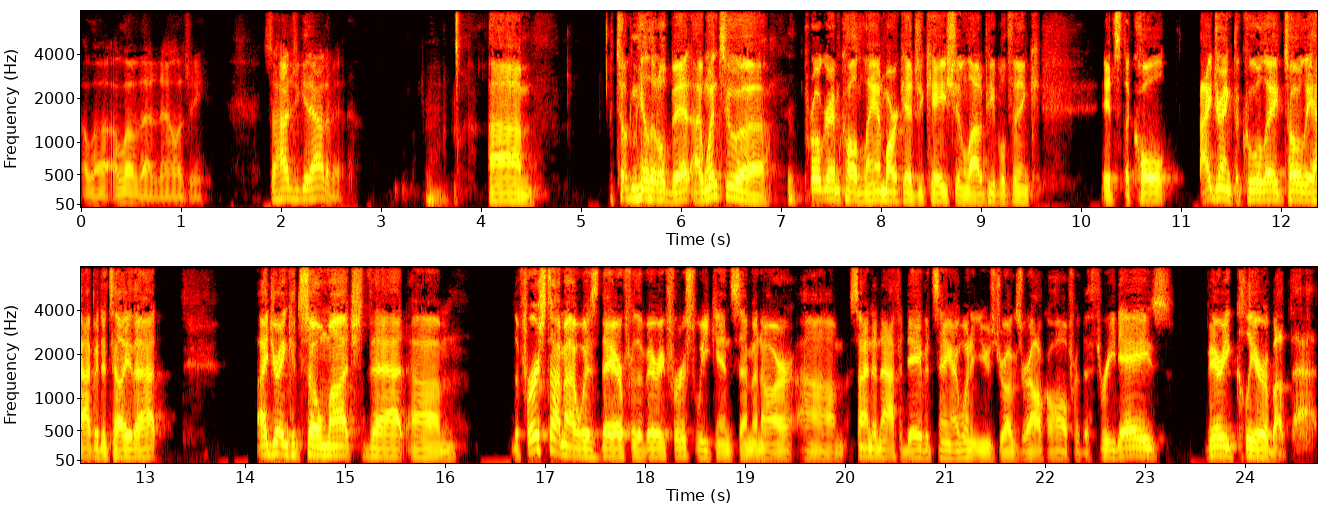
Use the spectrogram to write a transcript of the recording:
I love, I love that analogy. So how'd you get out of it? Um, it took me a little bit. I went to a program called Landmark Education. A lot of people think it's the cult I drank the Kool Aid. Totally happy to tell you that. I drank it so much that um, the first time I was there for the very first weekend seminar, um, signed an affidavit saying I wouldn't use drugs or alcohol for the three days. Very clear about that.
